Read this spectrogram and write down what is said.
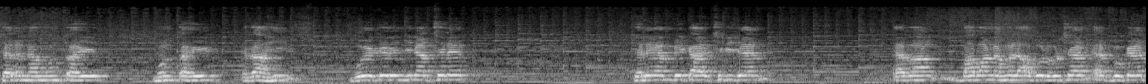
ছেলের নাম মুনতাহিদ মুনতাহিদ রাহি, বুয়েটের ইঞ্জিনিয়ার ছেলে। ছেলে আমেরিকায় সিটিজেন এবং বাবার নাম হলো আবুল হোসেন অ্যাডভোকেট।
